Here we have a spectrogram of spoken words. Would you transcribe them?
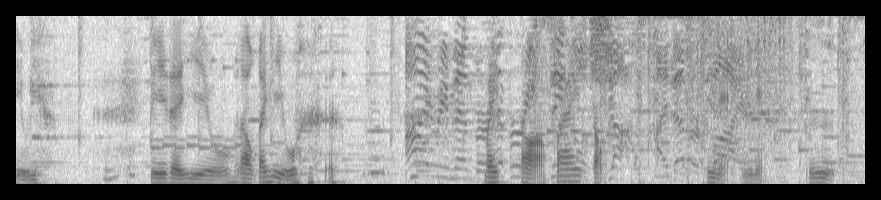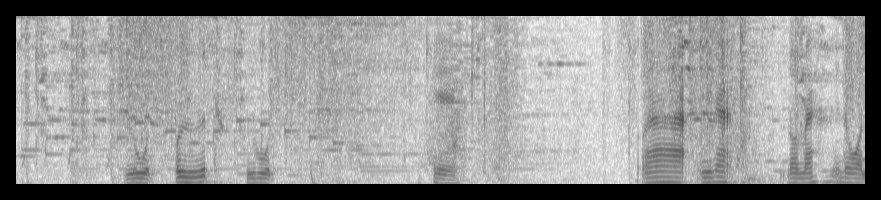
หิวอยู่มีแต่หิวเราก็หิว I remember Mày every tỏ single vai tỏ. shot I've ever นี่เนี่ย fired. นี่เนี่ยอือลูดปื๊ด ลูด โอเค ว่านี่นะโดนไหมไม่โดน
